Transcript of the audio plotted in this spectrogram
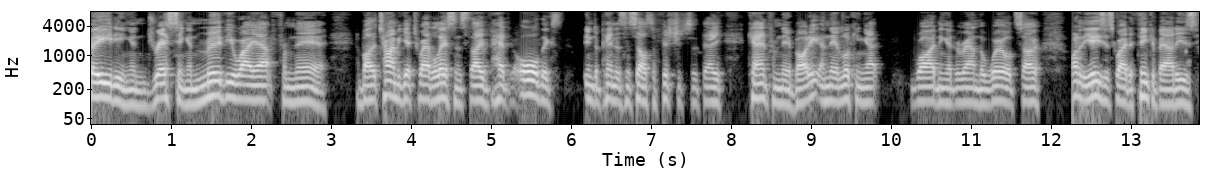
feeding and dressing and move your way out from there. And by the time you get to adolescence, they've had all the independence and self sufficiency that they can from their body, and they're looking at widening it around the world. So, one of the easiest way to think about is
